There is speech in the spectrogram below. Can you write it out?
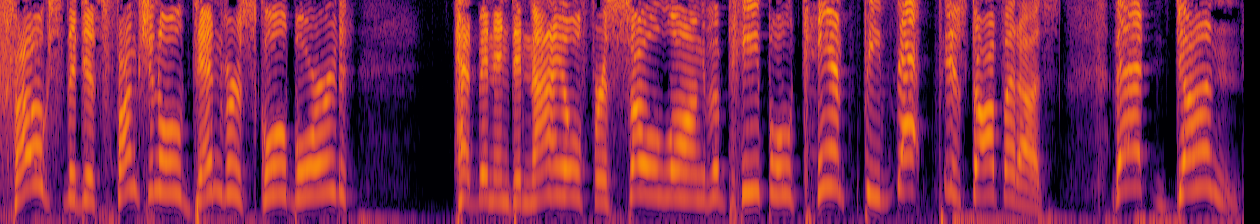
Folks, the dysfunctional Denver school board had been in denial for so long. The people can't be that pissed off at us, that done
